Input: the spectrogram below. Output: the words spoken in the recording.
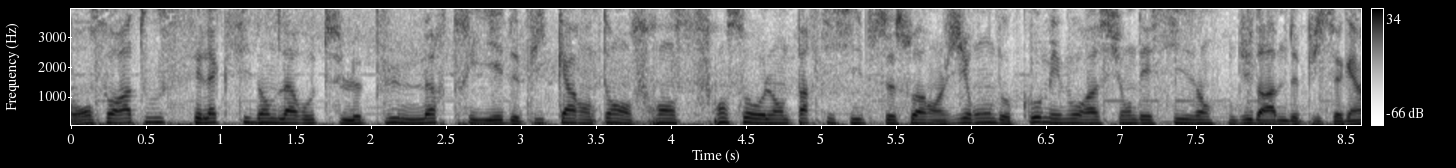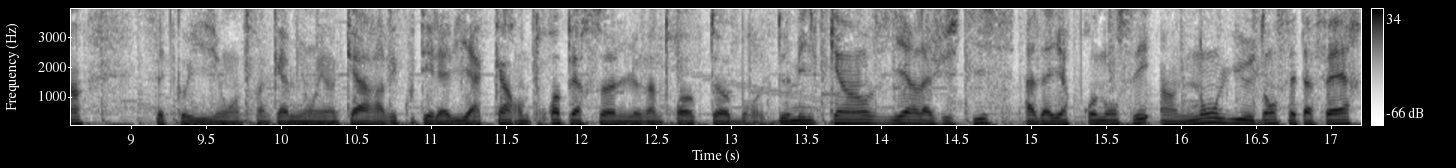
Bonsoir à tous, c'est l'accident de la route le plus meurtrier depuis 40 ans en France. François Hollande participe ce soir en Gironde aux commémorations des 6 ans du drame depuis Seguin. Cette collision entre un camion et un car avait coûté la vie à 43 personnes le 23 octobre 2015. Hier, la justice a d'ailleurs prononcé un non-lieu dans cette affaire.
